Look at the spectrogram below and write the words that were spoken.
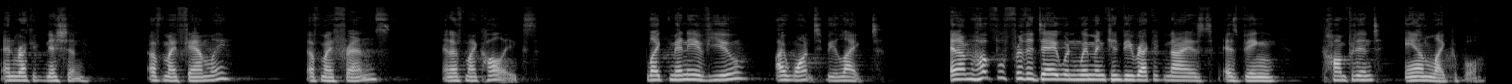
and recognition of my family, of my friends, and of my colleagues. Like many of you, I want to be liked. And I'm hopeful for the day when women can be recognized as being competent and likable.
